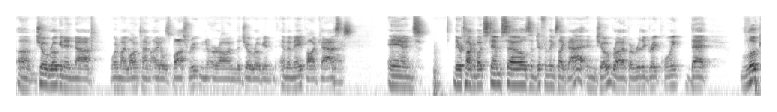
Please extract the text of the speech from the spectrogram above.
um, Joe Rogan and uh, one of my longtime idols, Bas Rutten, are on the Joe Rogan MMA podcast Nice. and they were talking about stem cells and different things like that and joe brought up a really great point that look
